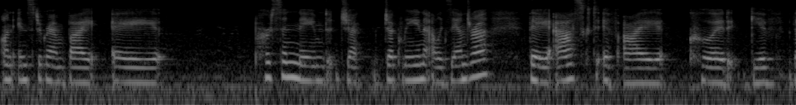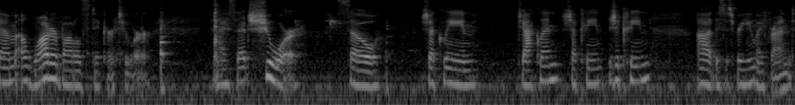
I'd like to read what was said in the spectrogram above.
on Instagram by a person named Jacqueline Alexandra. They asked if I could give them a water bottle sticker tour. And I said, sure. So Jacqueline, Jacqueline, Jacqueline, Jacqueline, uh, this is for you, my friend.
